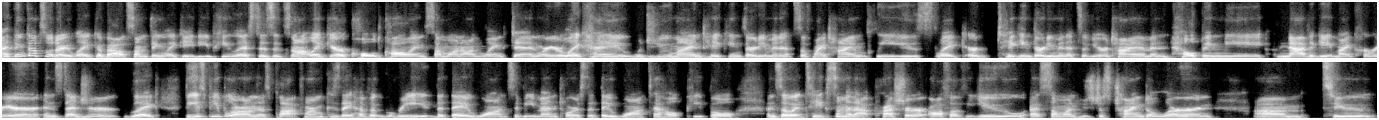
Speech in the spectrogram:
I think that's what I like about something like ADPList is it's not like you're cold calling someone on LinkedIn where you're like, "Hey, would you mind taking 30 minutes of my time, please?" Like or taking 30 minutes of your time and helping me navigate my career. Instead, you're like these people are on this platform because they have agreed that they want to be mentors, that they want to help people. And so it takes some of that pressure off of you as someone who's just trying to learn um, to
